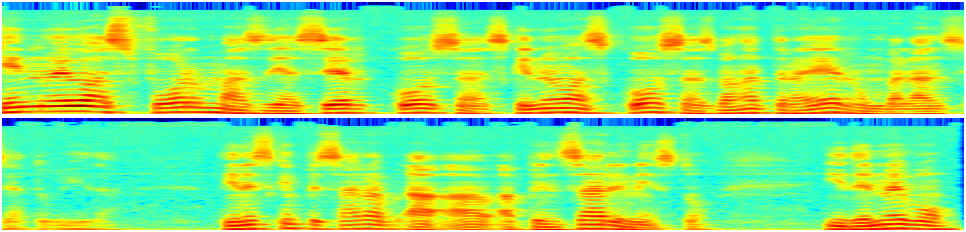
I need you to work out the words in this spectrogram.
¿Qué nuevas formas de hacer cosas, qué nuevas cosas van a traer un balance a tu vida? Tienes que empezar a, pensar en esto. Y de nuevo,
